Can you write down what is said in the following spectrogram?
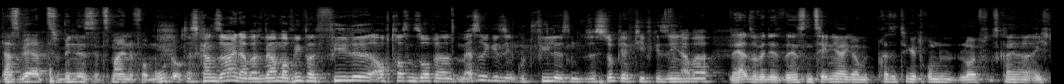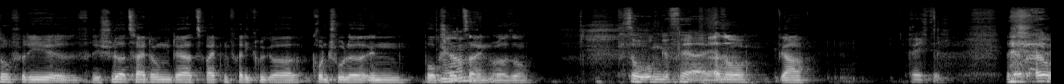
Das wäre zumindest jetzt meine Vermutung. Das kann sein, aber wir haben auf jeden Fall viele auch trotzdem so auf der Messe gesehen. Gut, viele ist, ist subjektiv gesehen, aber Naja, also wenn jetzt, wenn jetzt ein Zehnjähriger mit Presseticket rumläuft, das kann ja eigentlich nur für die für die Schülerzeitung der zweiten Freddy Krüger Grundschule in Burgstadt Ja. sein oder so. So ungefähr, ja. Also, ja. richtig. Das, also,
